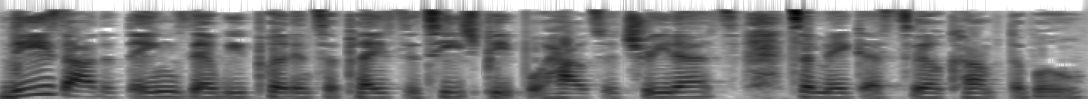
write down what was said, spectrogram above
these are the things that we put into place to teach people how to treat us, to make us feel comfortable.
